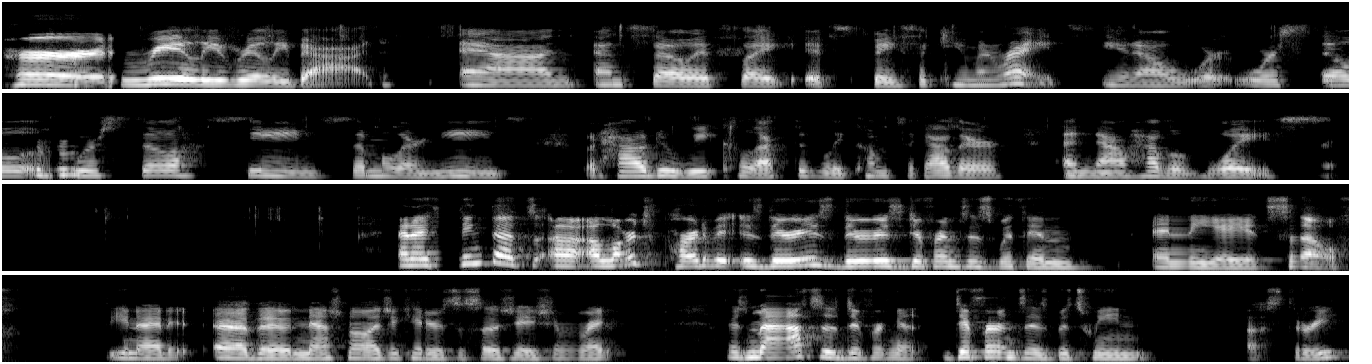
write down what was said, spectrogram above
heard. really really bad and and so it's like it's basic human rights you know we're we're still Mhm. we're still seeing similar needs but how do we collectively come together and now have a voice And I think that's a, a large part of it is there is there is differences within NEA itself, the United uh, the National Educators Association, right? There's massive different differences between us three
